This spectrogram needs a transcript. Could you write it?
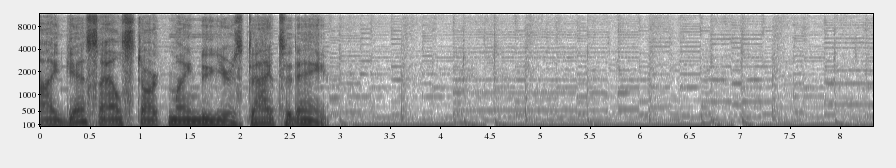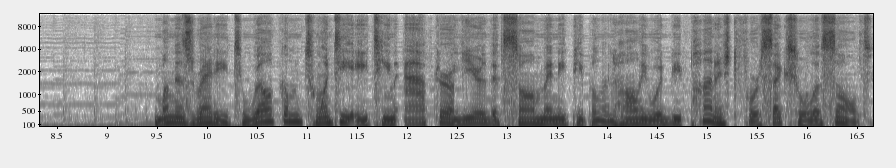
I guess I'll start my New Year's diet today. Munn is ready to welcome 2018 after a year that saw many people in Hollywood be punished for sexual assault.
